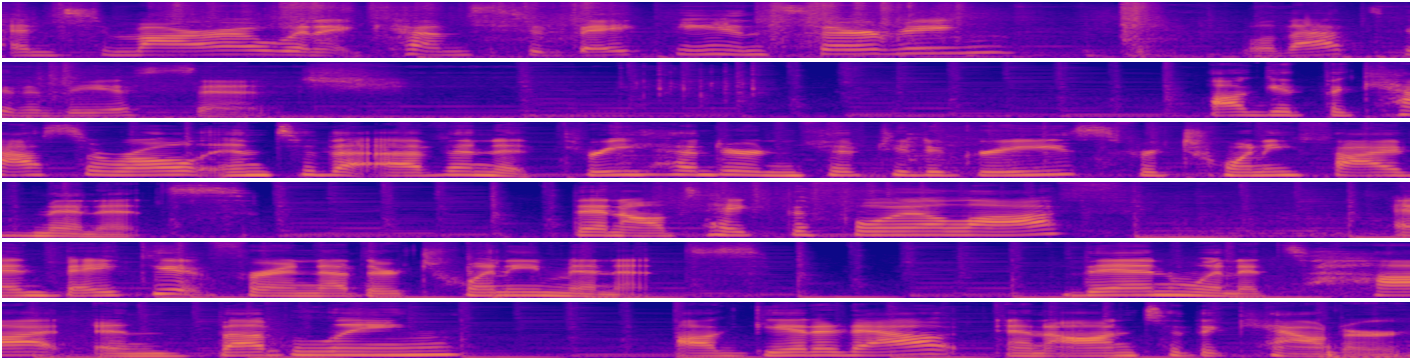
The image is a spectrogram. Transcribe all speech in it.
and tomorrow when it comes to baking and serving, well, that's gonna be a cinch. I'll get the casserole into the oven at 350 degrees for 25 minutes. Then I'll take the foil off and bake it for another 20 minutes. Then when it's hot and bubbling, I'll get it out and onto the counter.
